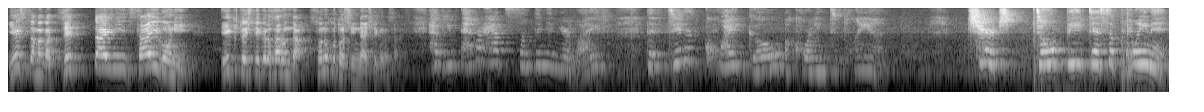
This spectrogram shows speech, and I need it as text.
イエス様が絶対に最後に益としてくださるんだ。そのことを信頼してください。 Have you ever had something in your life that didn't quite go according to plan? Church, don't be disappointed.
